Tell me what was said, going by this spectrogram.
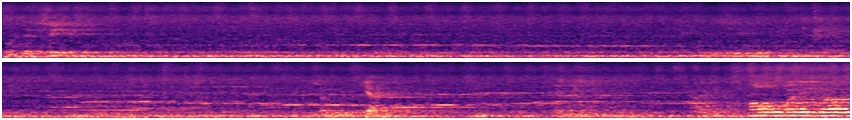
Posez dessus. Ça vous bien. Allez, entre les doigts.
